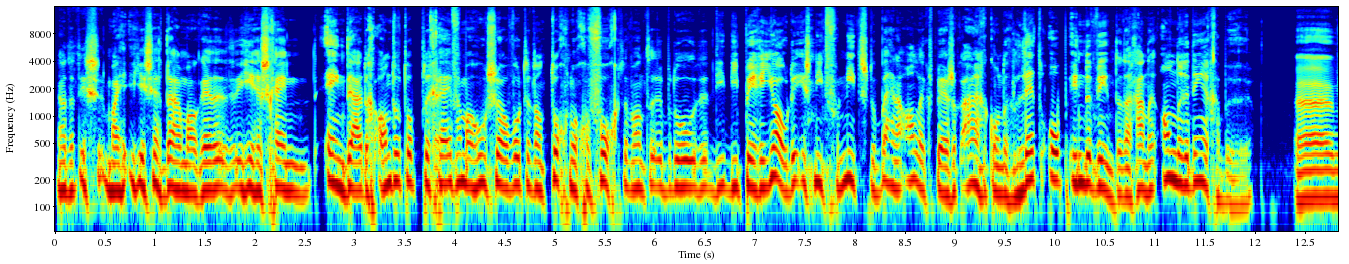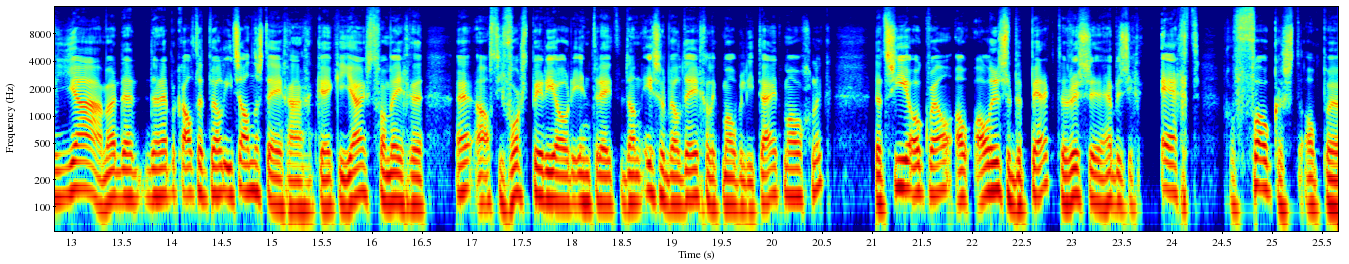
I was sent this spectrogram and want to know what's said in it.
Nou, dat is, maar je zegt daarom ook, hè, hier is geen eenduidig antwoord op te geven. Maar hoezo wordt er dan toch nog gevochten? Want ik bedoel, die, die periode is niet voor niets. Door bijna alle experts ook aangekondigd. Let op in de winter, dan gaan er andere dingen gebeuren. Uh, ja, maar daar, heb ik altijd wel iets anders tegen aangekeken. Juist vanwege, als die vorstperiode intreedt, dan is er wel degelijk mobiliteit mogelijk. Dat zie je ook wel, al, is het beperkt. De Russen hebben zich echt gefocust op uh,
